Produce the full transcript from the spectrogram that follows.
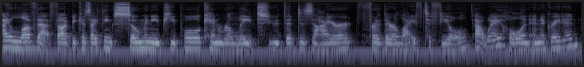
I love that thought because I think so many people can relate to the desire for their life to feel that way, whole and integrated.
